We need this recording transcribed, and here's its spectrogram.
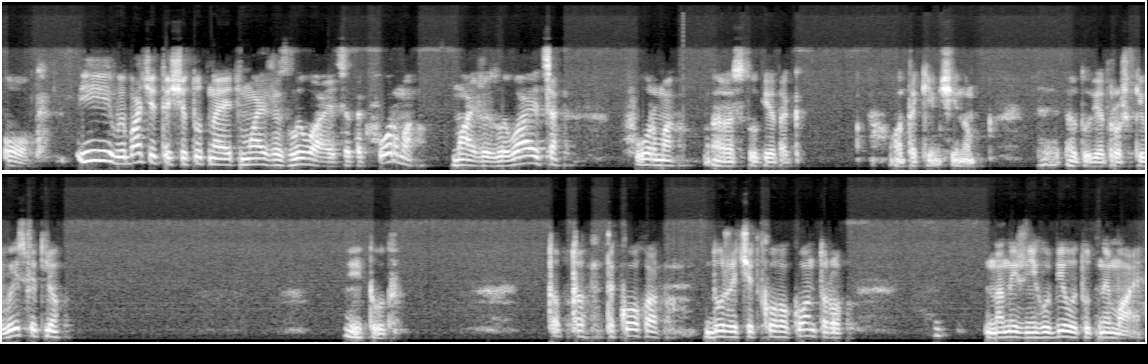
От. І ви бачите, що тут навіть майже зливається так форма. Майже зливається форма. Зараз тут я так от таким чином. Е, Тут я трошки висвітлю. і тут. Тобто такого дуже чіткого контуру на нижній губі тут немає.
